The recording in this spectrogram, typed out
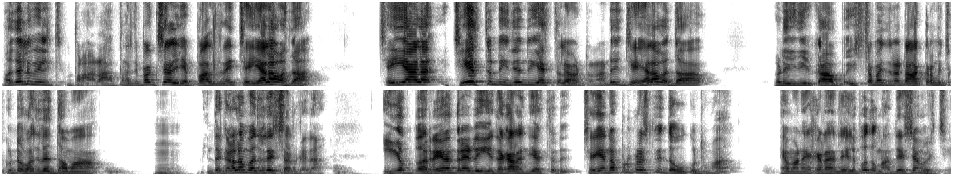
మొదలు వీళ్ళు ప్రతిపక్షాలు చెప్పాల్సినవి చెయ్యాలా వద్దా? చెయ్యాలా చేస్తుంటే ఇది ఎందుకు చేస్తలే ఇది చేయాలా వద్దా? ఇప్పుడు ఇది ఇష్టం వచ్చినట్టు ఆక్రమించుకుంటే వదిలేద్దామా? ఉమ్, ఇంతకాలం వదిలేశారు కదా. ఇక రేవంత్ రెడ్డి ఇంతకాలం చేస్తాడు. చేయనప్పుడు ప్రశ్నిద్దాం ఊరుకుంటామా ఏమన్నా ఎక్కడైనా వెళ్ళిపోతాం మా దేశం విడిచి.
